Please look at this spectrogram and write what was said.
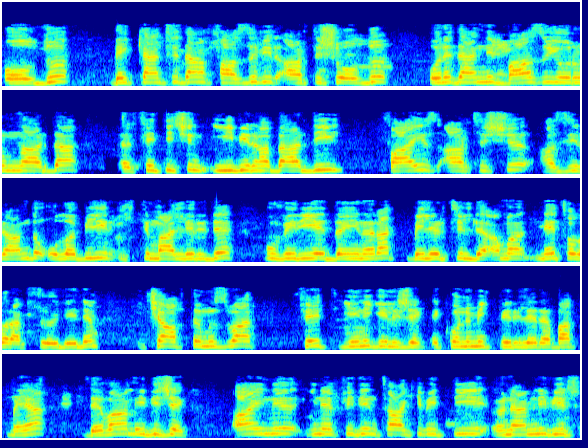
oldu. Beklentiden fazla bir artış oldu. O nedenle bazı yorumlarda e, FED için iyi bir haber değil. Faiz artışı Haziran'da olabilir ihtimalleri de bu veriye dayanarak belirtildi. Ama net olarak söyleyelim. iki haftamız var. FED yeni gelecek ekonomik verilere bakmaya devam edecek. Aynı yine Fed'in takip ettiği önemli bir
